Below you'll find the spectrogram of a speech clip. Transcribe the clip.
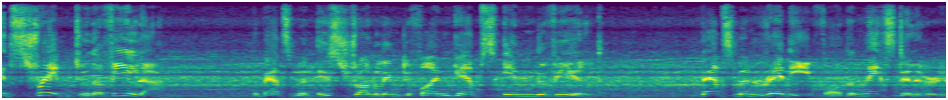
It's straight to the fielder. The batsman is struggling to find gaps in the field. Batsman ready for the next delivery.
